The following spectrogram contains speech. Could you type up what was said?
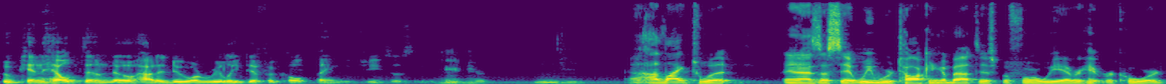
who can help them know how to do a really difficult thing with Jesus in the future. Mm-hmm. I liked what, and as I said, we were talking about this before we ever hit record.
